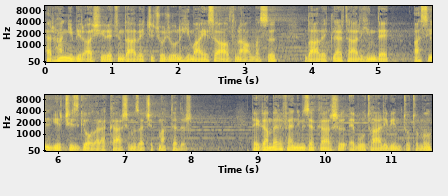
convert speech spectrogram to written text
herhangi bir aşiretin davetçi çocuğunu himayesi altına alması, davetler tarihinde asil bir çizgi olarak karşımıza çıkmaktadır. Peygamber Efendimiz'e karşı Ebu Talib'in tutumu,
